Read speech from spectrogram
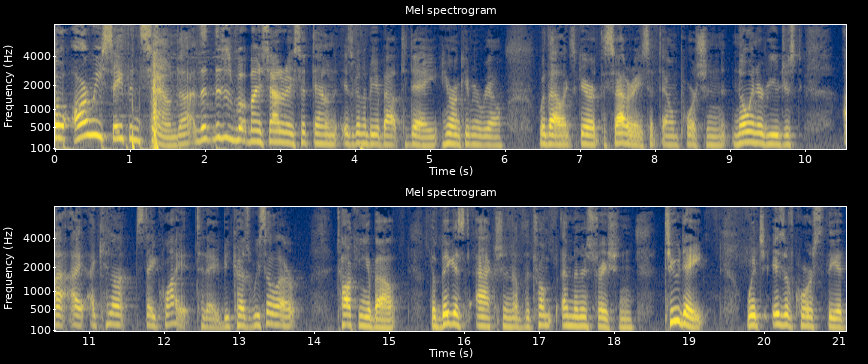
So, are we safe and sound? Uh, th- this is what my Saturday sit down is going to be about today here on Keeping It Real with Alex Garrett. The Saturday sit down portion, no interview. Just I, I, I cannot stay quiet today because we still are talking about the biggest action of the Trump administration to date, which is of course the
